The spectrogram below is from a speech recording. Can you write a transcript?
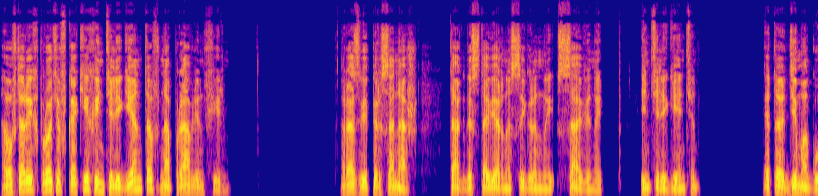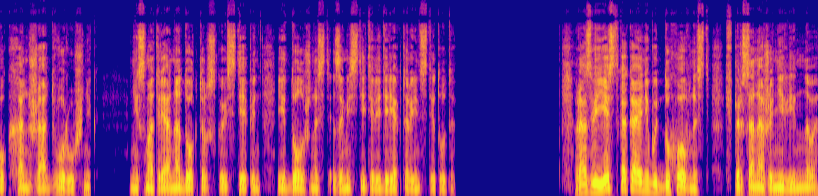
А во-вторых, против каких интеллигентов направлен фильм? Разве персонаж, так достоверно сыгранный Саввиной, интеллигентен? Это демагог, ханжа, двурушник, несмотря на докторскую степень и должность заместителя директора института. Разве есть какая-нибудь духовность в персонаже невинного,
